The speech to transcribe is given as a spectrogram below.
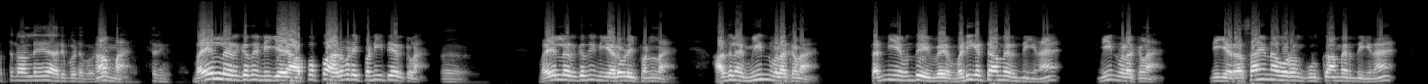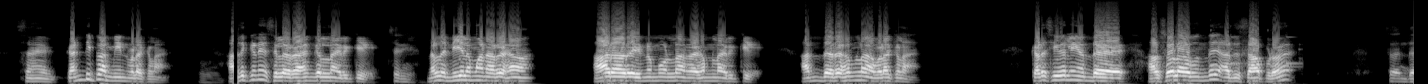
பத்து நாள்லயே அறுவடை ஆமா. சரிங்க சார். வயல்ல இருக்கிறத நீங்க அப்பப்ப அறுவடை பண்ணிக்கிட்டே இருக்கலாம். வயல்ல இருக்கிறது நீங்க அறுவடை பண்ணலாம். அதுல மீன் வளர்க்கலாம். தண்ணியை வந்து வடிகட்டாம இருந்தீங்கன்னா மீன் வளர்க்கலாம். நீங்க ரசாயன உரம் கொடுக்காம இருந்தீங்கன்னா கண்டிப்பா மீன் வளர்க்கலாம். அதுக்குன்னே சில ரகங்கள்லாம் இருக்கு. நல்ல நீளமான ரகம் ஆறு ஆறு என்னமோலாம் ரகம்லாம் இருக்கு. அந்த ரகம்லாம் வளர்க்கலாம். கடைசி வரையும் அந்த அசோலா வந்து அது சாப்பிடும். இந்த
